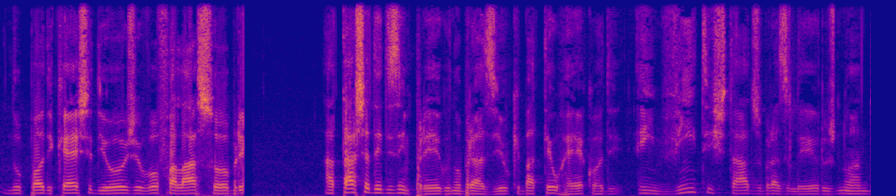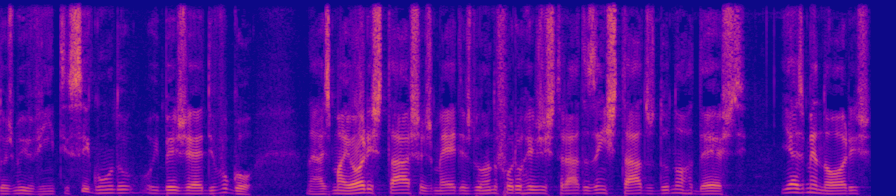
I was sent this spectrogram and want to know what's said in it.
No podcast de hoje eu vou falar sobre a taxa de desemprego no Brasil, que bateu recorde em 20 estados brasileiros no ano 2020, segundo o IBGE divulgou. Né? As maiores taxas médias do ano foram registradas em estados do Nordeste e as menores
